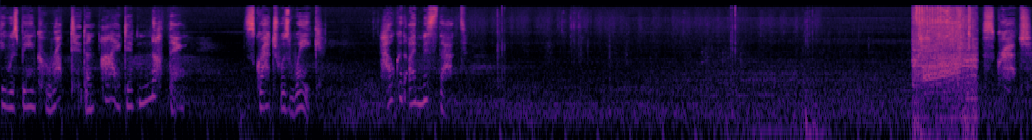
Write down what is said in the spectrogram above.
Casey was being corrupted and I did nothing. Scratch was Wake. How could I miss that? Scratch.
